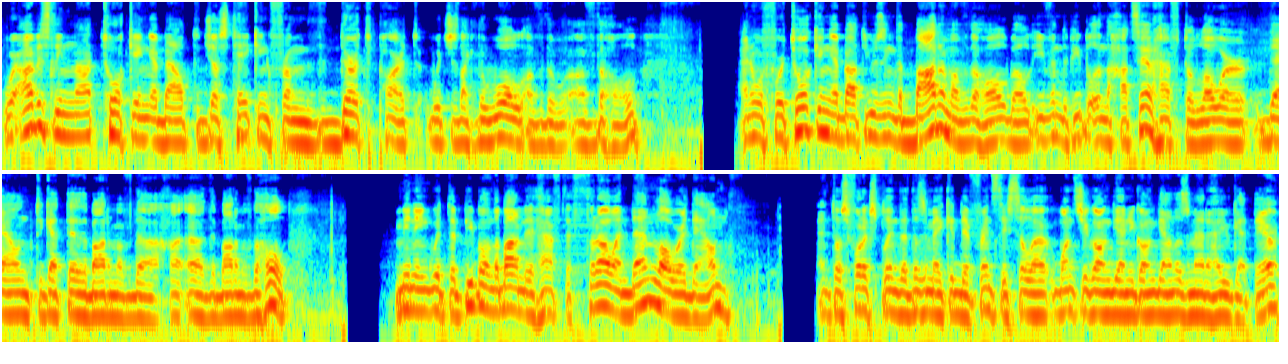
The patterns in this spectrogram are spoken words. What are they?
We're obviously not talking about just taking from the dirt part, which is like the wall of the of the hole. And if we're talking about using the bottom of the hole, well, even the people in the Hatzer have to lower down to get to the bottom of the uh, the bottom of the hole meaning with the people on the bottom, they have to throw and then lower down. And Tosfot explained that doesn't make a difference. They still once you're going down, you're going down. Doesn't matter how you get there.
